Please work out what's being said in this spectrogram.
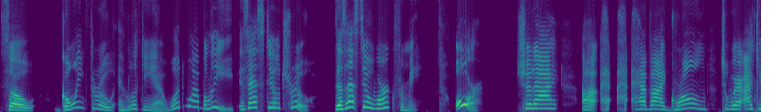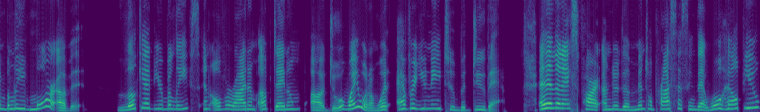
So going through and looking at what do I believe? Is that still true? Does that still work for me? Or should I uh, ha- have I grown to where I can believe more of it? Look at your beliefs and override them, update them, uh, do away with them, whatever you need to, but do that. And then the next part under the mental processing that will help you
